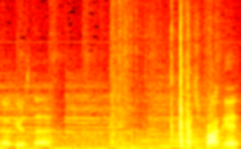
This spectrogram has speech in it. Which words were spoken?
So here's the sprocket.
